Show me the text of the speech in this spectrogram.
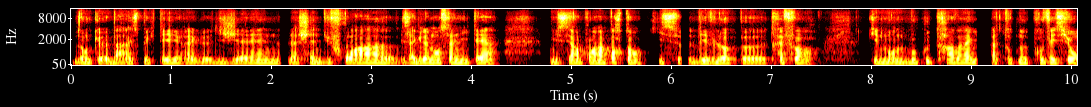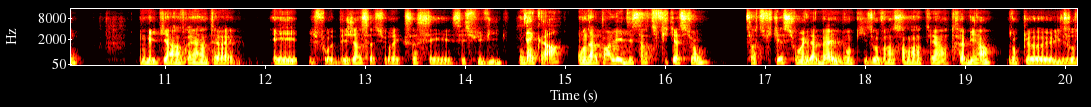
Donc, euh, bah, respecter les règles d'hygiène, la chaîne du froid, euh, les agréments sanitaires. Mais c'est un point important qui se développe très fort, qui demande beaucoup de travail à toute notre profession, mais qui a un vrai intérêt. Et il faut déjà s'assurer que ça, c'est suivi. D'accord. On a parlé des certifications certification et label, donc ISO 2121, très bien. Donc l'ISO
